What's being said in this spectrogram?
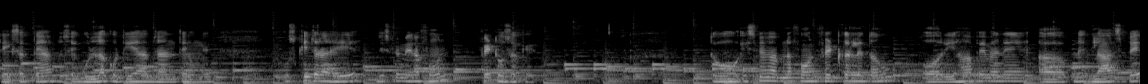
देख सकते हैं आप, जैसे गुल्ला है आप जानते होंगे। उसकी तरह है ये, जिसमें मेरा फ़ोन फिट हो सके। तो इसमें मैं अपना फ़ोन फिट कर लेता हूँ और यहाँ पे मैंने अपने ग्लास पे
